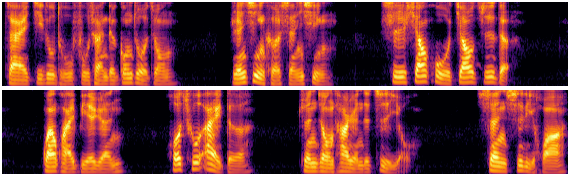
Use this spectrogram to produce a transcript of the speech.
在基督徒福传的工作中，人性和神性是相互交织的，关怀别人，活出爱德，尊重他人的自由。圣施礼华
